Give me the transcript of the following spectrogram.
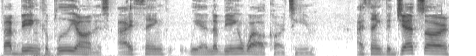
If I'm being completely honest, I think we end up being a wild card team. I think the Jets are.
